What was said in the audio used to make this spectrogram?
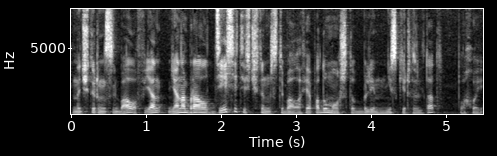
на 14 баллов. Я, я набрал 10 из 14 баллов. Я подумал, что, блин, низкий результат, плохой.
